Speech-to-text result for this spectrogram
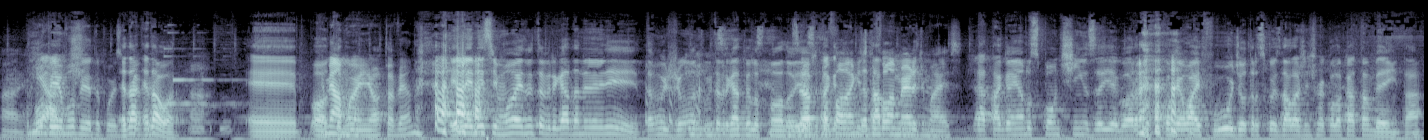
Ah, eu vou ver, eu vou ver depois, É da, é da hora. É, ó, Minha tamo- mãe, ó, tá vendo? Eleni Simões, muito obrigado, Ana Eleni. Tamo junto, muito obrigado pelo follow aí. Já Você tá falando que a já gente tá falando merda demais. já tá ganhando os pontinhos aí agora pra concorrer ao iFood, outras coisas da aula a gente vai colocar também, tá?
